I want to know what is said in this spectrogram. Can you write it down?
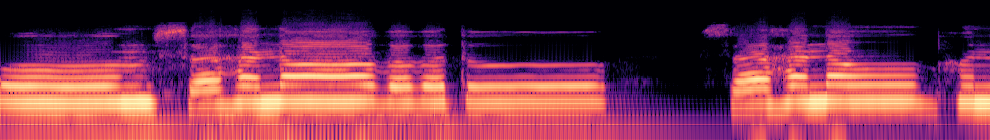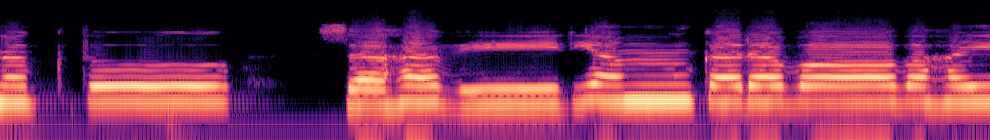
ॐ सहनाववतु सहनौ भुनक्तु सह वीर्यं करवावहै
